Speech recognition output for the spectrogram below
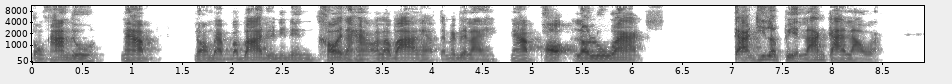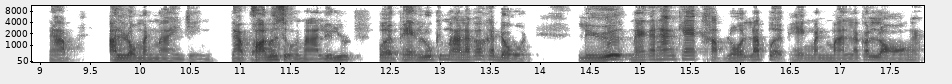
ตรงข้ามดูนะครับ ลองแบบบ้าๆดูนิดนึงเขาอาจจะหาว่าเราบ้านะครับ แต่ไม่เป็นไรนะครับ เพราะเรารู้ว่า การที่เราเปลี่ยนร่างกายเราอะนะครับ อารมณ์มันมาจริงๆนะครับ ความรู้สึกมันมา หรือเปิดเพลงลุกขึ้นมาแล้วก็กระโดด หรือแม้กระทั่งแค่ขับรถ แล้วเปิดเพลงมันๆแล้วก็ร้องอะ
